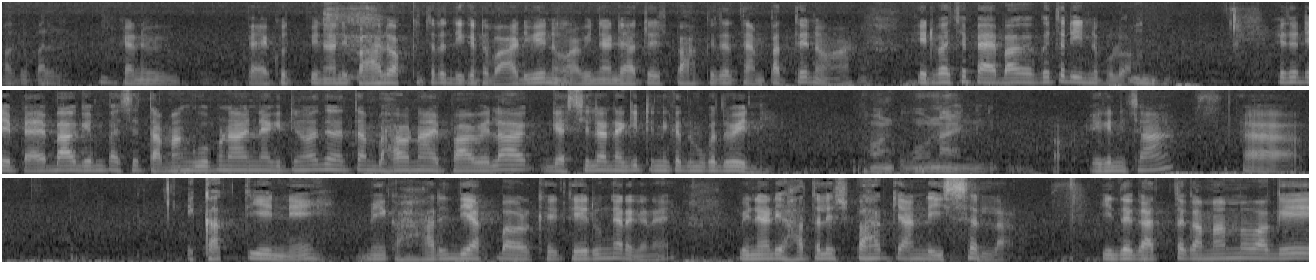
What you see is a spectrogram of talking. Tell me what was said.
වගේ බලලා. පැයකුත් විනාඩි 15ක් විතර දිගට වාඩි වෙනවා. විනාඩි 45ක් විතර තැම්පත් වෙනවා. ඊට පස්සේ පැය භාගයක් විතර ඉන්න පුළුවන්. එතකොට මේ පැය භාගයෙන් පස්සේ Taman ගුවපනාවෙන් නැගිටිනවද නැත්නම් භාවනා එපා වෙලා ගැස්සිලා නැගිටින එකද මොකද වෙන්නේ? තමන්ට වුණා ඒක නිසා එකක් තියෙන්නේ මේක හරි දෙයක් බව තේරුම් අරගෙන විනාඩි 45ක් යන්න ඉස්සෙල්ලා ඉඳ ගත්ත ගමන්ම වගේ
